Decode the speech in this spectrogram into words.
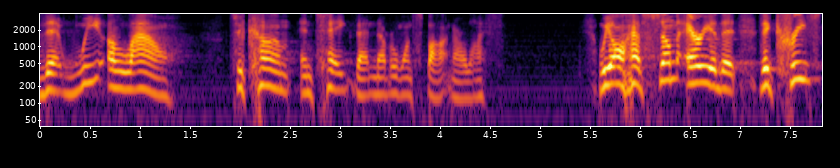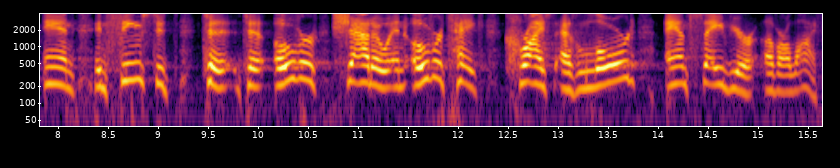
that we allow to come and take that number one spot in our life. We all have some area that, that creeps in and seems to, to, to overshadow and overtake Christ as Lord and Savior of our life.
